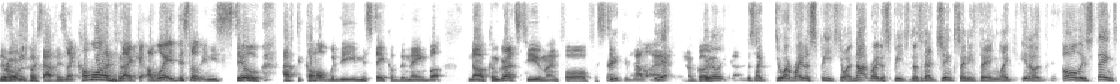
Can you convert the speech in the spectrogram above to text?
the roller coaster happens. Like, come on, like uh, I've waited this long, and you still have to come up with the mistake of the name. But no, congrats to you, man, for for sticking you, out. Yeah, you know, you know it's like, do I write a speech? Do I not write a speech? Does that jinx anything? Like, you know, all these things.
